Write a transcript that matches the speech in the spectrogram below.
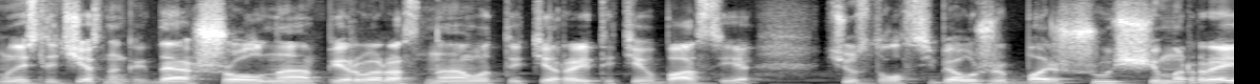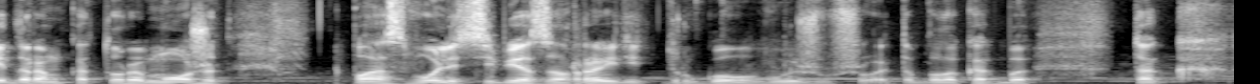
Но если честно, когда я шел на первый раз на вот эти рейд этих баз, я чувствовал себя уже большущим рейдером, который может позволить себе зарейдить другого выжившего. Это было как бы так...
